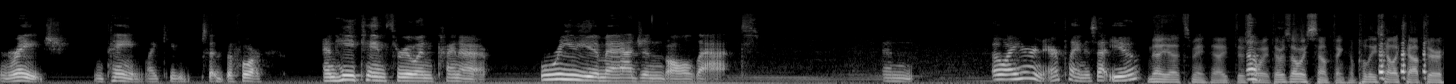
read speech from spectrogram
and rage and pain, like you said before. And he came through and kind of reimagined all that. And oh, I hear an airplane. Is that you? No, yeah, that's me. I, there's Oh. always there was always something. A police helicopter.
